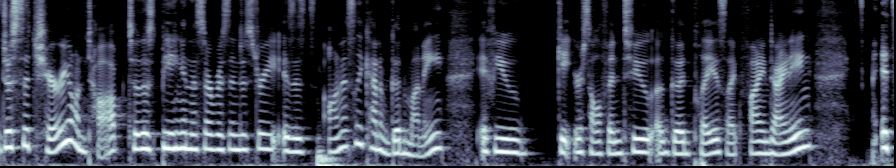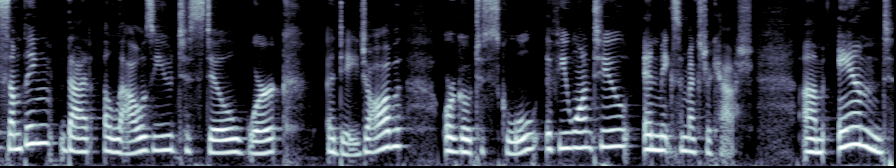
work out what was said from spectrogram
just the cherry on top to this being in the service industry is it's honestly kind of good money if you get yourself into a good place like fine dining. It's something that allows you to still work a day job or go to school if you want to and make some extra cash. Um, and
